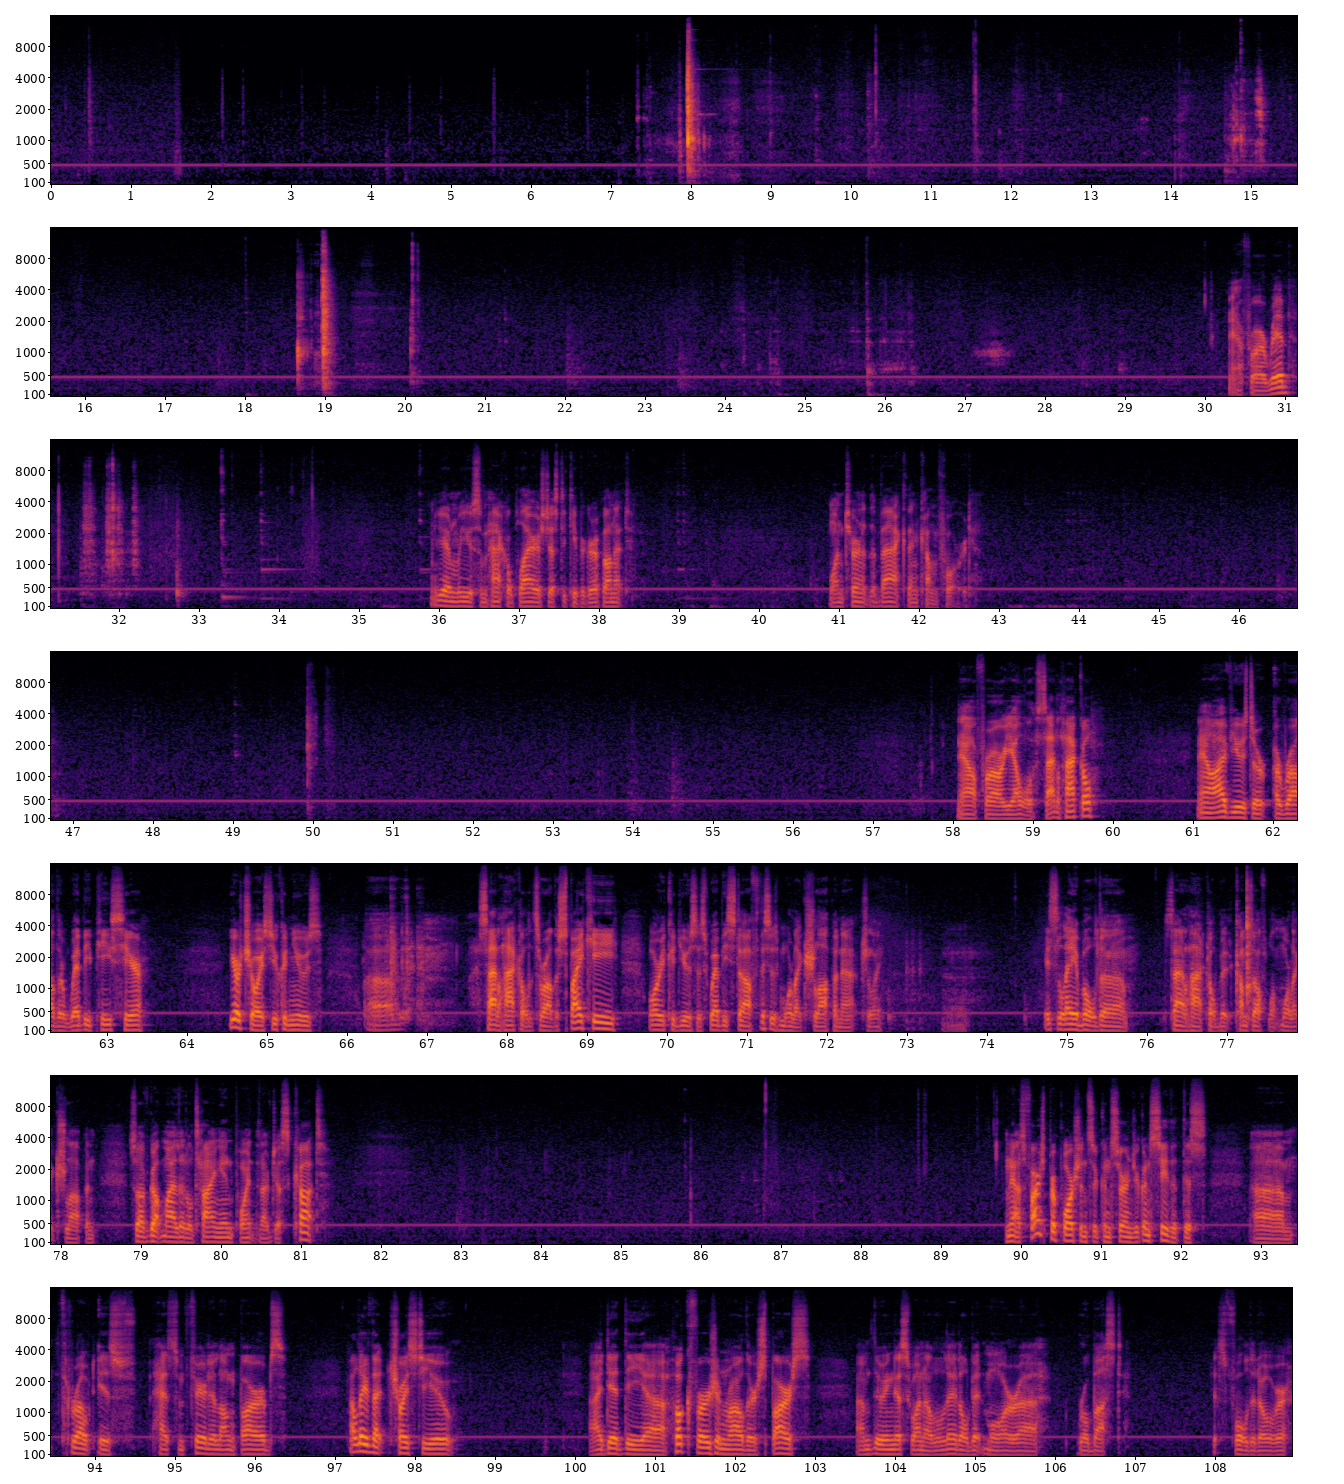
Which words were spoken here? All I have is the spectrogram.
For our rib. Again, we use some hackle pliers just to keep a grip on it. One turn at the back, then come forward. Now for our yellow saddle hackle. Now I've used a, a rather webby piece here. Your choice, you can use uh, saddle hackle that's rather spiky, or you could use this webby stuff. This is more like schlappen actually. Uh, it's labeled uh, saddle hackle, but it comes off a lot more like schlappen. So I've got my little tying in point that I've just cut. Now, as far as proportions are concerned, you're going to see that this um, throat is has some fairly long barbs. I'll leave that choice to you. I did the uh, hook version rather sparse. I'm doing this one a little bit more uh, robust. Just fold it over.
